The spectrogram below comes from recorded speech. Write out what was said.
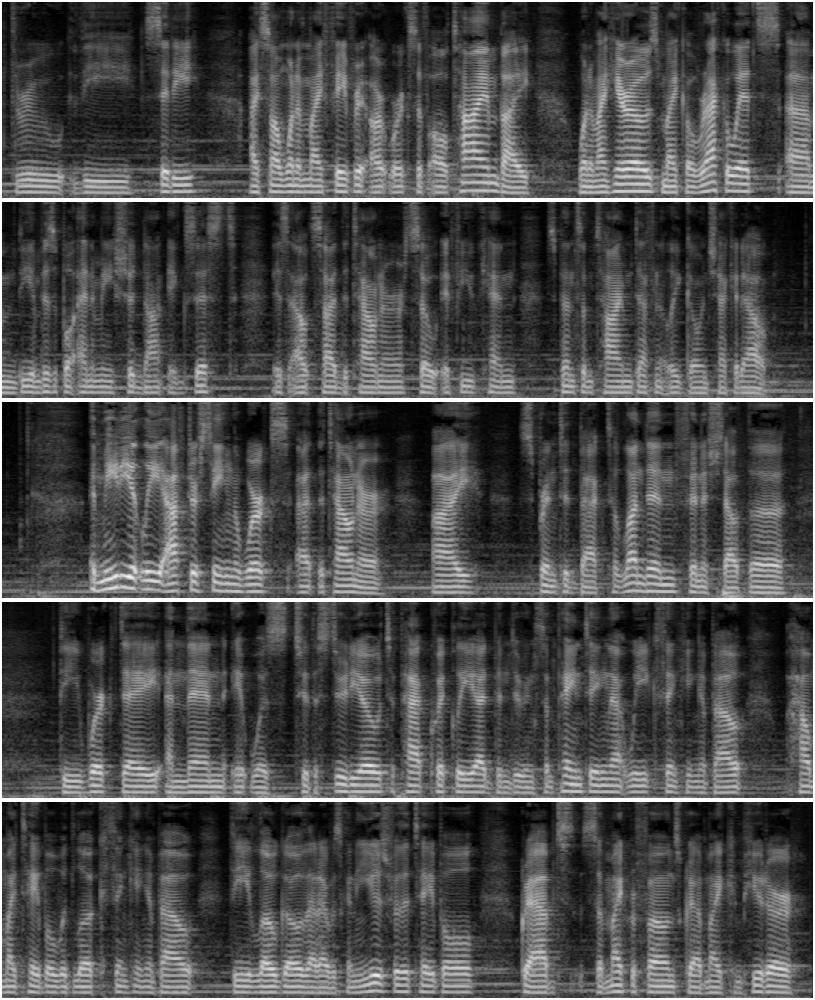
through the city. I saw one of my favorite artworks of all time by one of my heroes, Michael Rakowitz, um, The Invisible Enemy Should Not Exist, is outside the Towner. So if you can spend some time, definitely go and check it out. Immediately after seeing the works at the Towner, I sprinted back to London, finished out the the workday, and then it was to the studio to pack quickly. I'd been doing some painting that week, thinking about how my table would look, thinking about the logo that I was going to use for the table, grabbed some microphones, grabbed my computer,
